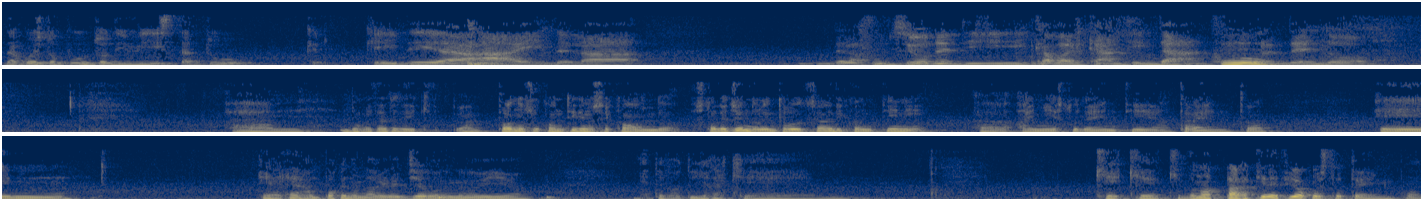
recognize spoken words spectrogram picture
Da questo punto di vista tu che, che idea hai della, della funzione di Cavalcanti in Dante, Mm. prendendo... Ehm, dunque, tanto di- eh, torno su Contini un secondo. Sto leggendo l'introduzione di Contini eh, ai miei studenti a Trento e mm, in realtà era un po' che non la rileggevo nemmeno io. E devo dire che, che, che- che non appartiene più a questo tempo,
